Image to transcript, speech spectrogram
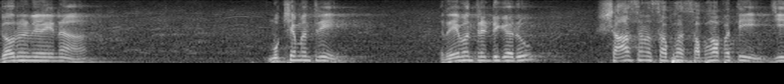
గౌరవనీయులైన ముఖ్యమంత్రి రేవంత్ రెడ్డి గారు శాసనసభ సభాపతి జి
